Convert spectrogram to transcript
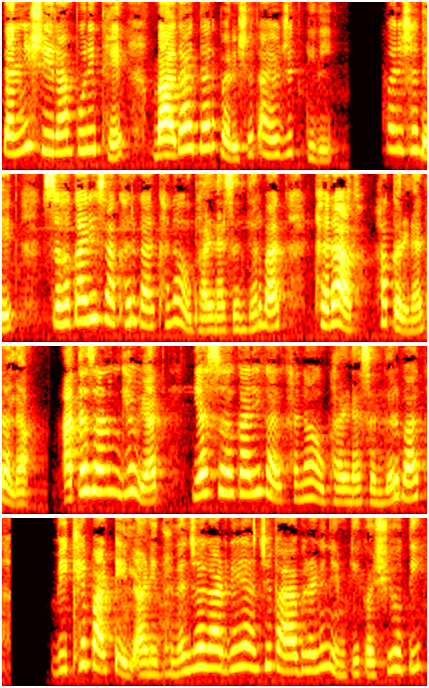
त्यांनी श्रीरामपूर इथे बागायतदार परिषद आयोजित केली. परिषदेत सहकारी साखर कारखाना उभारण्यासंदर्भात ठराव हा करण्यात आला. आता जाणून घेऊयात या सहकारी कारखाना उभारण्यासंदर्भात विखे पाटील आणि धनंजय गाडगे यांची पायाभरणी नेमकी कशी होती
